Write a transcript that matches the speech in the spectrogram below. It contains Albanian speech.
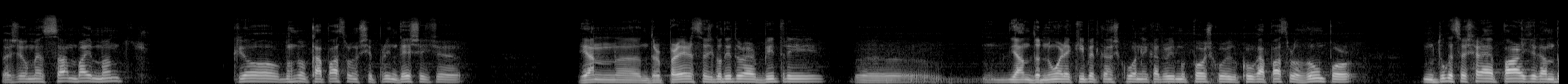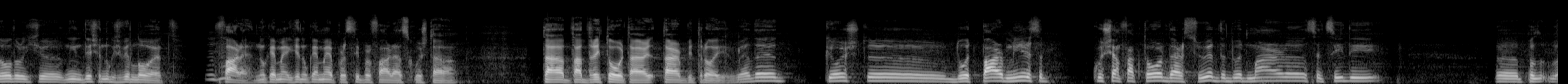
Tashi unë me sa mbaj mend, kjo, domethënë, ka pasur në Shqipëri ndeshje që janë ndërprerë se është goditur arbitri, janë dënuar ekipet kanë shkuar një kategori më poshtë kur, kur ka pasur dhunë, por më duket se është hera e parë që ka ndodhur që një ndeshje nuk zhvillohet mhm. fare, nuk e merr që nuk e merr përsipër fare askush ta ta ta drejtojë, ta ta arbitrojë. Edhe kjo është duhet parë mirë se Kush janë faktorët dhe arsyet dhe duhet marrë secili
